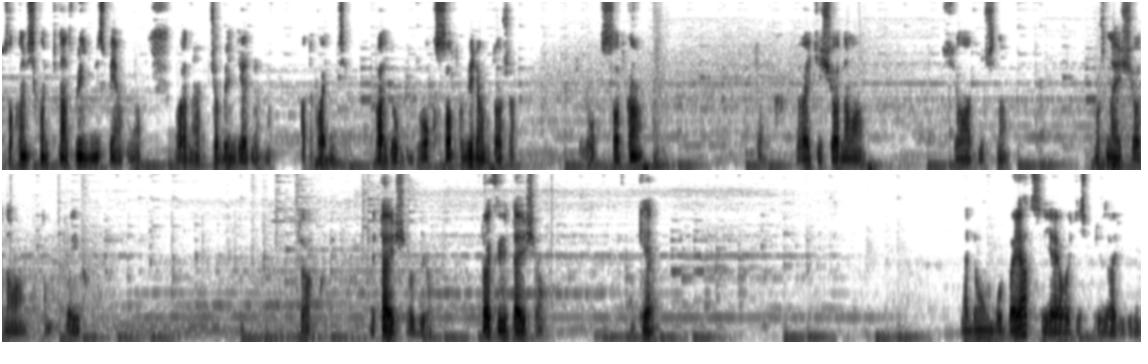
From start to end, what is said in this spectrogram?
сколько на секунд? 15 блин не успеем. Ну ладно. Что блин делать нужно? Двух сотку берем тоже. Сотка так давайте еще одного. Все отлично. Нужна еще одного. Там, двоих так. Летающего беру. Только летающего. Окей. Я думаю будет бояться я его здесь призвать буду.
